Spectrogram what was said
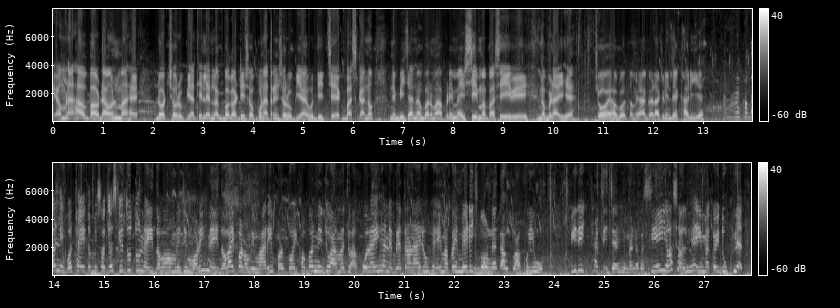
કે હમણાં હાવ ભાવ ડાઉનમાં છે દોઢસો રૂપિયાથી લઈને લગભગ અઢીસો પૂણા ત્રણસો રૂપિયા સુધી જ છે એક બાસ્કાનો. ને બીજા નંબરમાં આપણી મેરસીમાં પાછી એવી નબળાઈ છે જોવે હગો તમે આગળ આગળ દેખાડીએ. ખબર નહીં બથાઈ તમે સજેસ્ટ કીધું તું ને એ દવા અમને જે મળી ને એ દવાઈ પણ અમે મારી, પણ તોય ખબર નહીં, જો આમાં જો આ કોરાઈ છે ને, બે ત્રણ આર્યું છે, એમાં કંઈ મેળી જ બહુ નથી આવતું. આખું એવું પીરી જ થતી જાય એમાં, નકર સેઈ અસલ છે, એમાં કંઈ દુઃખ નથી.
